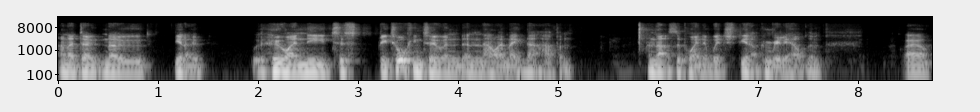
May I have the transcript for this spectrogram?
and I don't know, you know." who I need to be talking to and, and how I make that happen. And that's the point at which, you know, can really help them. Wow.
